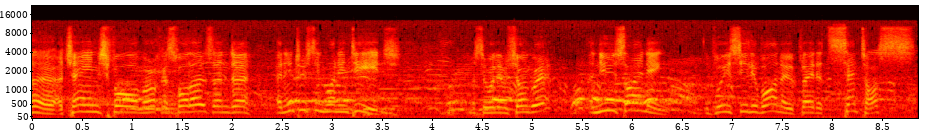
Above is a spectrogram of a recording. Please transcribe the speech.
So a change for Moroka Swallows and uh, an interesting one indeed. Mr. William Shongwe, a new signing. Vuyisile Wana played at Santos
